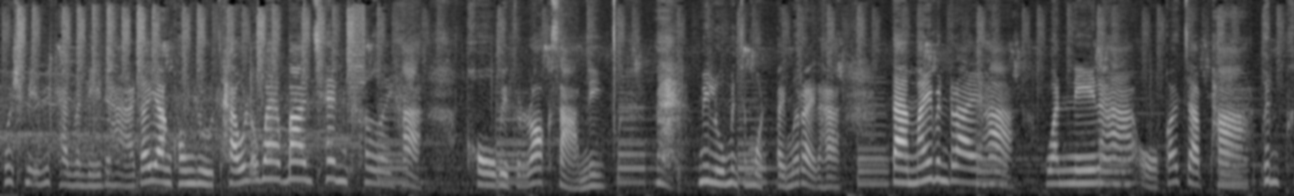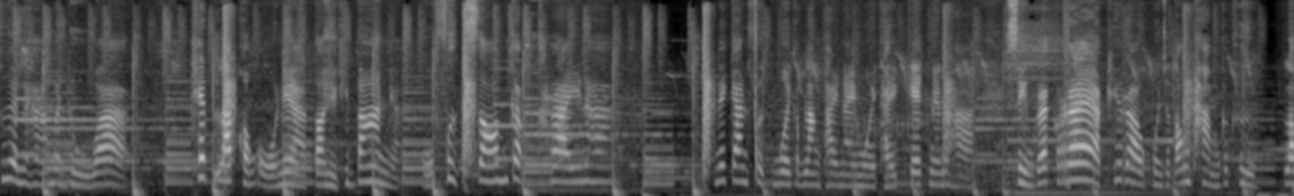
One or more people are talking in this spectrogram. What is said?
Push Me We Can วันนี้นะคะ ก็ยังคงอยู่แถวละแวกบ้านเช่นเคยค่ะโควิดรอบ3นี่ไม่รู้มันจะหมดไปเมื่อไหร่นะคะ แต่ไม่เป็นไรค่ะ วันนี้นะคะ โอก็จะพาเพื่อนๆนะคะ มาดูว่าเคล็ดลับของโอเนี่ย ตอนอยู่ที่บ้านเนี่ยโอฝึกซ้อมกับใครนะคะ ในการฝึกมวยกำลังภายในมวยไทยเก๊กเนี่ยนะคะ สิ่งแรก ๆ ที่เราควรจะต้องทำก็คือ เรา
